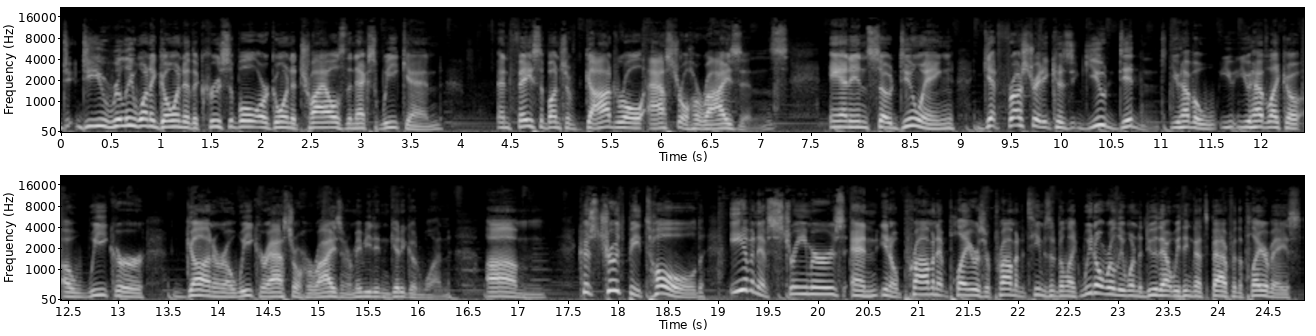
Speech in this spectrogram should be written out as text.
do, do you really want to go into the crucible or go into trials the next weekend and face a bunch of god roll astral horizons and in so doing get frustrated because you didn't. You have a you, you have like a, a weaker gun or a weaker astral horizon or maybe you didn't get a good one. Um because truth be told even if streamers and you know prominent players or prominent teams have been like we don't really want to do that. We think that's bad for the player base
